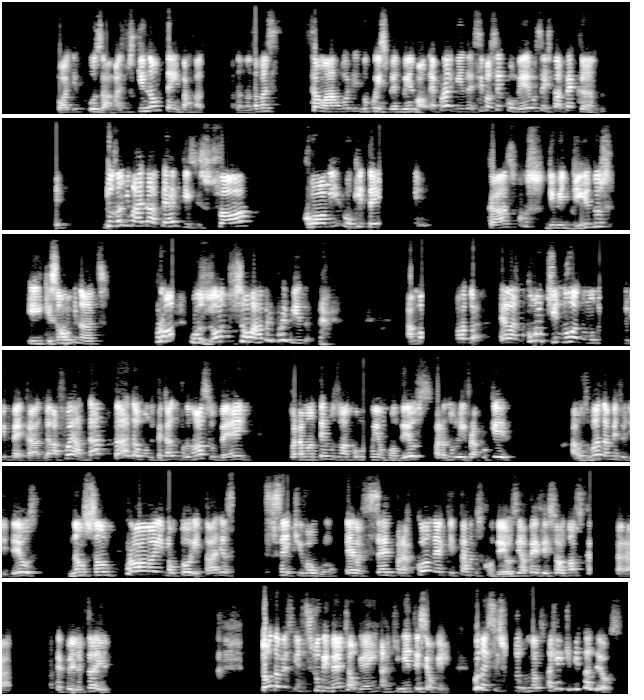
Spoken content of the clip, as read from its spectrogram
pode usar. Mas os que não têm barbatanas mas são árvores do conhecimento bem e mal. É proibido. Se você comer, você está pecando. Dos animais da terra, ele disse: só come o que tem cascos divididos e que são ruminantes. Pronto. Os outros são árvore proibida. A moda, ela continua no mundo de pecado. Ela foi adaptada ao mundo do pecado para o nosso bem, para mantermos uma comunhão com Deus, para nos livrar, porque os mandamentos de Deus não são proibidas autoritárias sem motivo algum. Elas servem para conectarmos com Deus e aperfeiçoar o nosso caráter perante a Ele. Toda vez que a gente submete alguém, a gente imita esse alguém. Quando a gente submete, a gente imita Deus.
